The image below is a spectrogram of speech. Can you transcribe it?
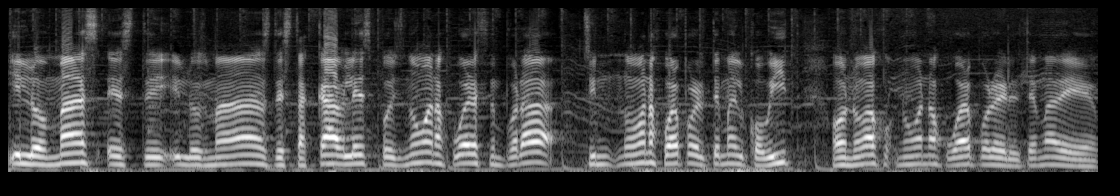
y lo más este y los más destacables pues no van a jugar esta temporada, no van a jugar por el tema del COVID o no, no van a jugar por el tema de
